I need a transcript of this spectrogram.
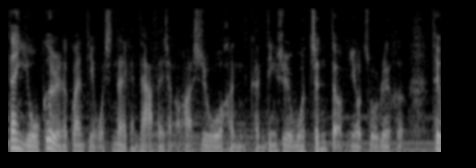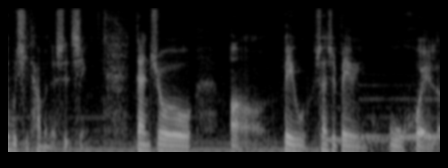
但以我个人的观点，我现在跟大家分享的话，是我很肯定是我真的没有做任何对不起他们的事情。但就呃被算是被误会了，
